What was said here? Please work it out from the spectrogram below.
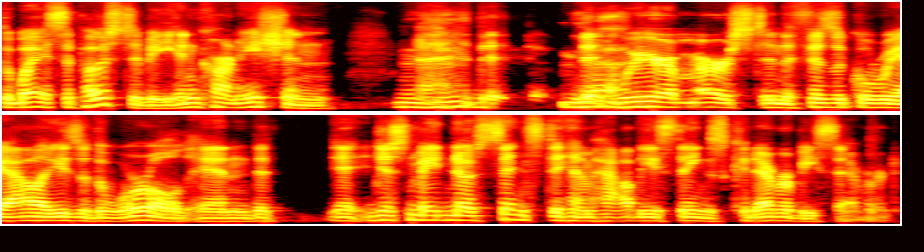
the way it's supposed to be incarnation mm-hmm. that, yeah. that, we're immersed in the physical realities of the world and that it just made no sense to him how these things could ever be severed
